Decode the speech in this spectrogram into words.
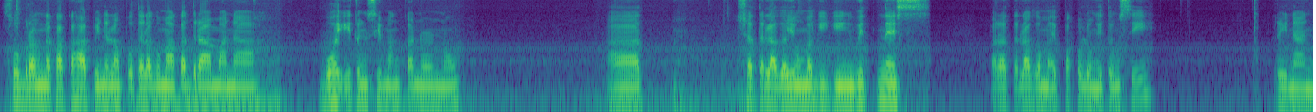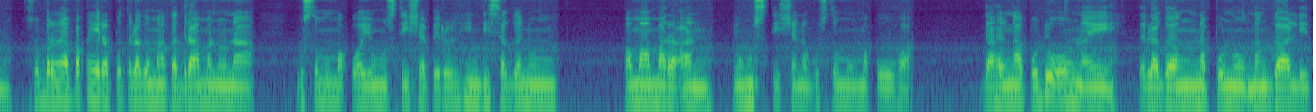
Sobrang nakakahappy na lang po talaga mga kadrama na buhay itong si Mang Kanor, no? At siya talaga yung magiging witness para talaga maipakulong itong si Rinan. Sobrang napakahirap po talaga mga kadrama no na gusto mo makuha yung hustisya pero hindi sa ganung pamamaraan yung hustisya na gusto mong makuha. Dahil nga po doon ay talagang napuno ng galit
